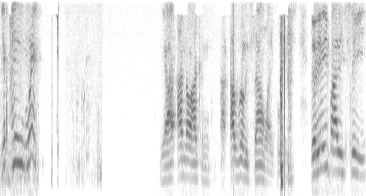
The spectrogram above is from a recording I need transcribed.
You're paying rent. Yeah, I, I know I can. I, I really sound like Reese. Did anybody see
